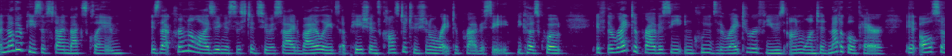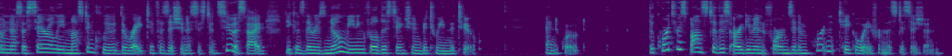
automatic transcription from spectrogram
Another piece of Steinbach's claim is that criminalizing assisted suicide violates a patient's constitutional right to privacy because, quote, if the right to privacy includes the right to refuse unwanted medical care, it also necessarily must include the right to physician assisted suicide because there is no meaningful distinction between the two, end quote. The court's response to this argument forms an important takeaway from this decision.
